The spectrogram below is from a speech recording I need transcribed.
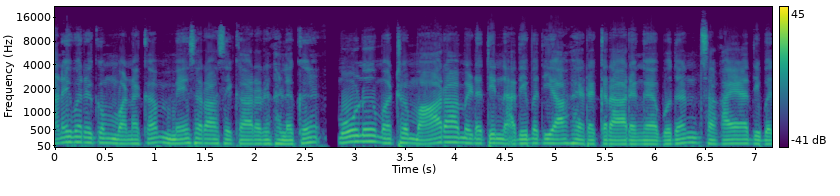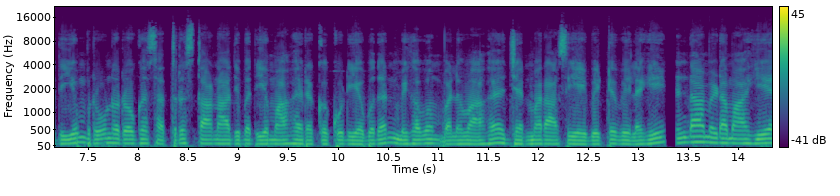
அனைவருக்கும் வணக்கம். மேசராசிக்காரர்களுக்கு மூணு மற்றும் ஆறாம் இடத்தின் அதிபதியாக இருக்கிறாருங்க. புதன் சகாயாதிபதியும் ரூணரோக சத்ருஸ்தானாதிபதியுமாக இருக்கக்கூடிய புதன் மிகவும் வலுவாக ஜென்மராசியை விட்டு விலகி இரண்டாம் இடமாகிய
